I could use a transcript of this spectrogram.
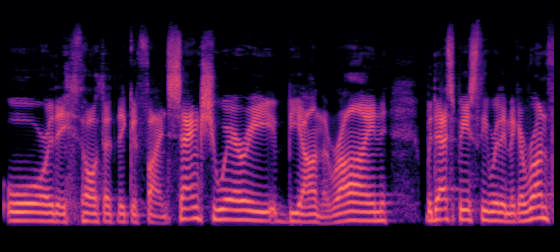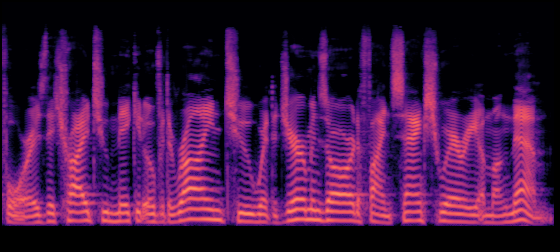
or they thought that they could find sanctuary beyond the Rhine. But that's basically where they make a run for, is they try to make it over the Rhine to where the Germans are to find sanctuary among them.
